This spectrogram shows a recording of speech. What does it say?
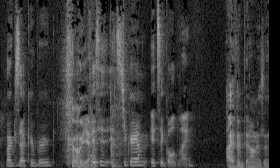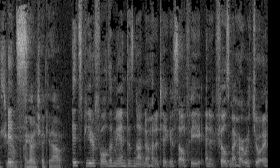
Mark Zuckerberg oh yeah. because his Instagram, it's a gold mine. I haven't been on his Instagram. It's- I gotta check it out. It's beautiful. The man does not know how to take a selfie, and it fills my heart with joy.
